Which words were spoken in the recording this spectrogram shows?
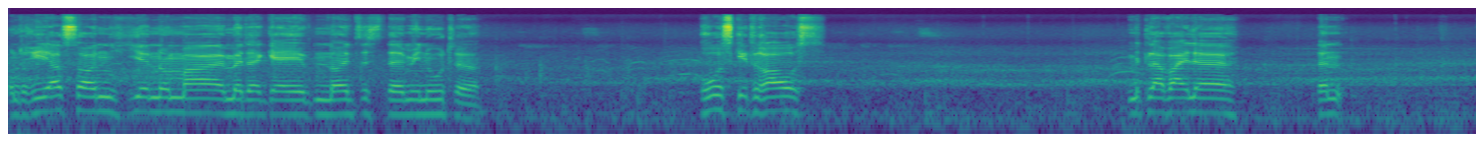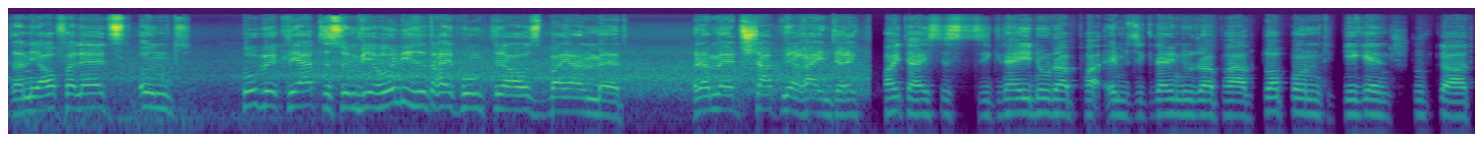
Und Riasson hier nochmal mit der gelben 90. Minute. Groß geht raus. Mittlerweile dann Sani auch verletzt und Hubel klärt es und wir holen diese drei Punkte aus Bayern mit. Und damit starten wir rein direkt. Heute heißt es Signal im Signal Iduna Park Dortmund gegen Stuttgart.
